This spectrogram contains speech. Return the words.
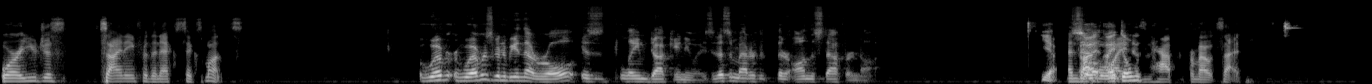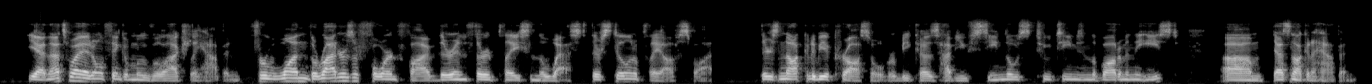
or are you just signing for the next six months? Whoever whoever's going to be in that role is lame duck, anyways. It doesn't matter if they're on the staff or not. Yeah. And So that's I, I why it don't doesn't happen from outside. Yeah, and that's why I don't think a move will actually happen. For one, the Riders are four and five. They're in third place in the West. They're still in a playoff spot. There's not going to be a crossover because have you seen those two teams in the bottom in the East? Um, that's not going to happen.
